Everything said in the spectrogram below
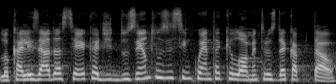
localizado a cerca de 250 quilômetros da capital.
